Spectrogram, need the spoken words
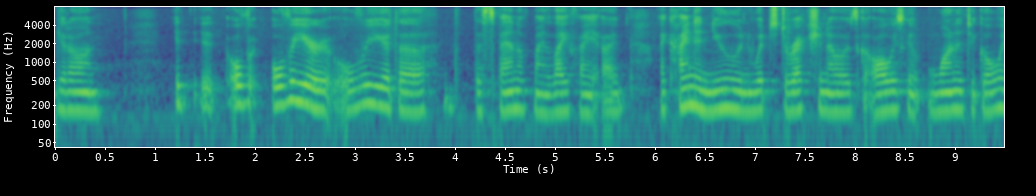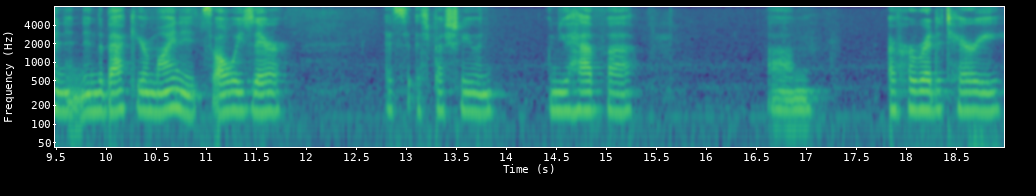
get on it, it over over your over your the the span of my life, I I, I kind of knew in which direction I was always wanted to go in, and in the back of your mind, it's always there. It's especially when when you have a, um, a hereditary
